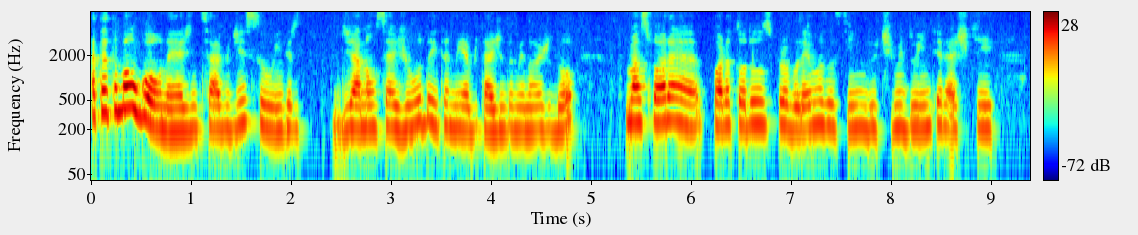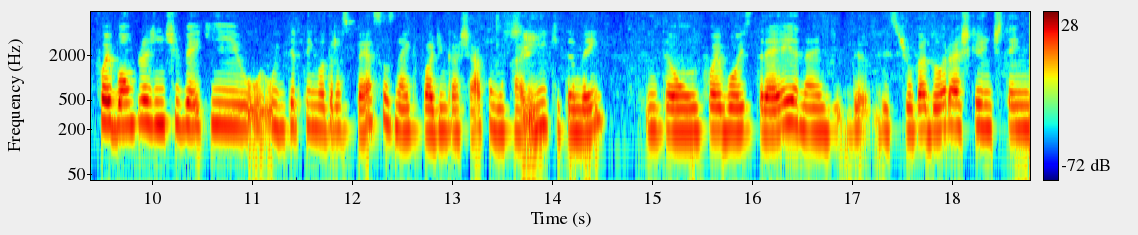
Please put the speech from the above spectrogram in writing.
até tomar o gol, né? A gente sabe disso, o Inter já não se ajuda e também a arbitragem também não ajudou. Mas fora, fora todos os problemas assim do time do Inter, acho que foi bom para a gente ver que o, o, Inter tem outras peças, né, que pode encaixar, como o Kaique também. Então foi boa estreia, né, de, de, desse jogador. Acho que a gente tem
